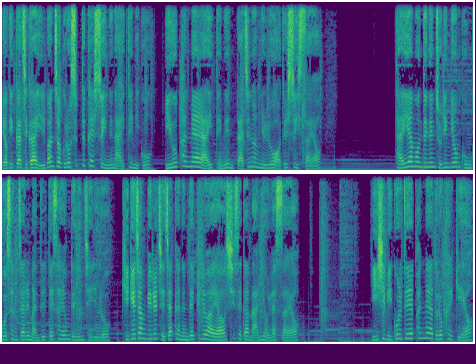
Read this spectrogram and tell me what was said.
여기까지가 일반적으로 습득할 수 있는 아이템이고 이후 판매할 아이템은 낮은 확률로 얻을 수 있어요. 다이아몬드는 조립용 공구 상자를 만들 때 사용되는 재료로 기계 장비를 제작하는 데 필요하여 시세가 많이 올랐어요. 22골드에 판매하도록 할게요.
